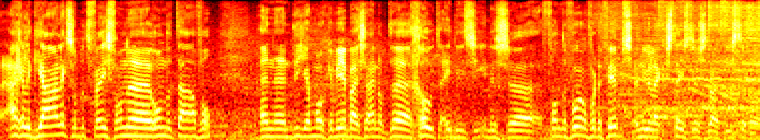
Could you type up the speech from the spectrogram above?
Eigenlijk jaarlijks op het feest van de ronde tafel. En eh, dit jaar mogen we weer bij zijn op de grote editie. Dus eh, van tevoren voor de VIP's en nu lekker steeds tussen de artiesten door.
